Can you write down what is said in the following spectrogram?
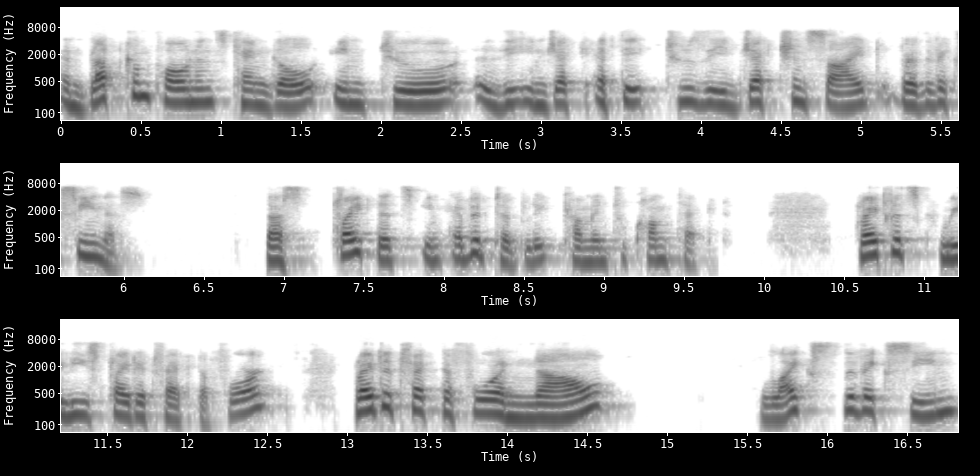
and blood components can go into the inject at the to the injection site where the vaccine is. Thus, platelets inevitably come into contact. Platelets release platelet factor 4, Platelet factor 4 now likes the vaccine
